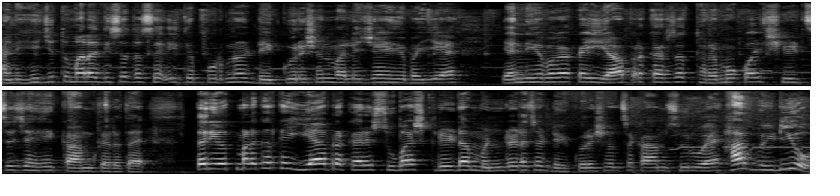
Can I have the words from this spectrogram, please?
आणि हे जे तुम्हाला दिसत असेल इथे पूर्ण डेकोरेशनवाले जे आहे हे भैया आहे यांनी हे बघा काही या प्रकारचं थर्मोकॉल शीटचं जे हे काम करत आहे. तर यवतमाळकर काही या प्रकारे सुभाष क्रीडा मंडळाचं डेकोरेशनचं काम सुरू आहे. हा व्हिडिओ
